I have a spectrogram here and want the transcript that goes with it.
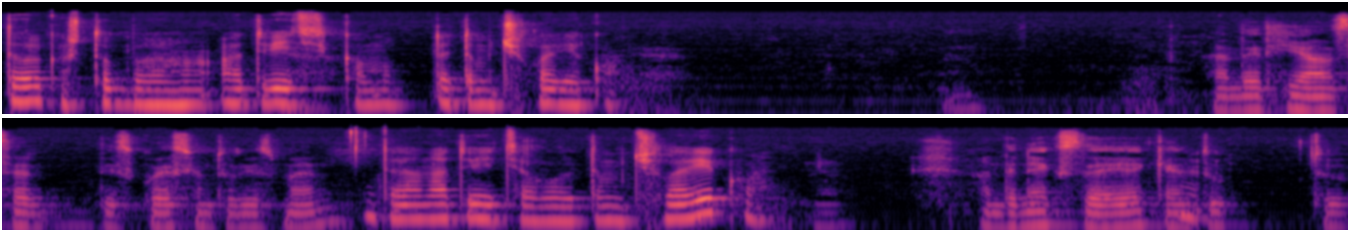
только чтобы ответить кому этому человеку. And then he answered this question to this man. Да, он ответил этому человеку, And the next day I came to, to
